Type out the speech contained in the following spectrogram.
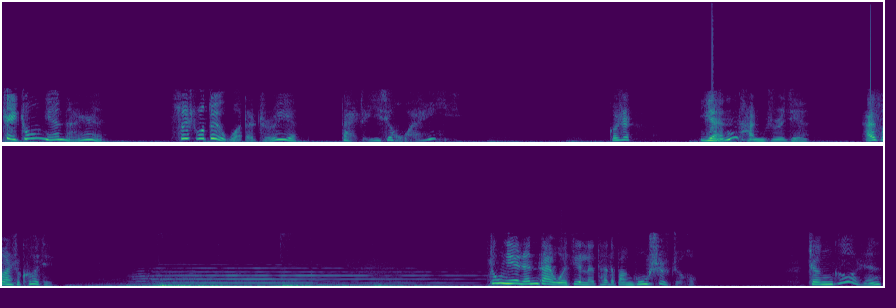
这中年男人虽说对我的职业带着一些怀疑，可是言谈之间还算是客气。中年人带我进了他的办公室之后，整个人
